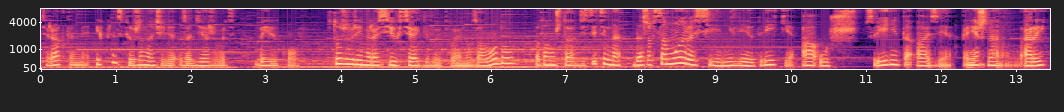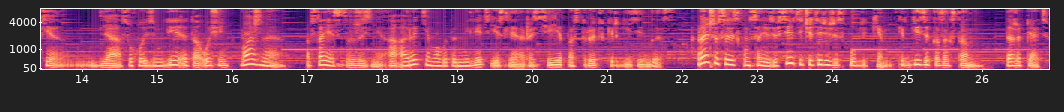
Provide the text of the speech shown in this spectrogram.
терактами и, в принципе, уже начали задерживать боевиков. В то же время Россию втягивают в войну за воду, потому что действительно даже в самой России мелеют реки, а уж Средней-то Азии. Конечно, а реки для сухой земли это очень важное обстоятельство жизни, а арыки могут обмелеть, если Россия построит в Киргизии ГЭС. Раньше в Советском Союзе все эти четыре республики, Киргизия, Казахстан, даже пять,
